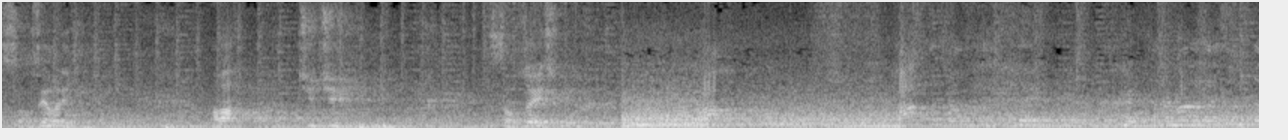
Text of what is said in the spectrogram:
手最有力，好吧？聚聚，手最粗，好，好，对，他妈的洗澡。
